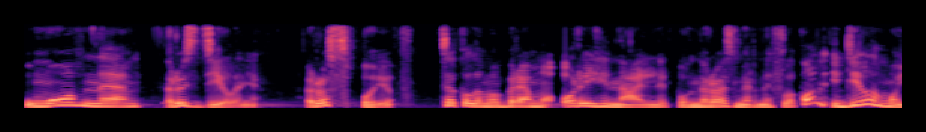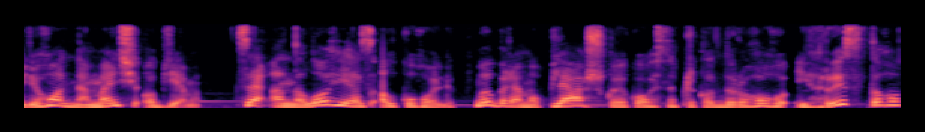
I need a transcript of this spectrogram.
умовне розділення. Розпив це коли ми беремо оригінальний повнорозмірний флакон і ділимо його на менші об'єми. Це аналогія з алкоголю. Ми беремо пляшку якогось, наприклад, дорогого ігристого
